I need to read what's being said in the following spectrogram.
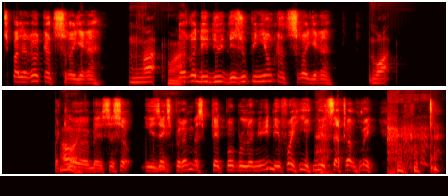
Tu parleras quand tu seras grand. Ouais. ouais. Tu auras des, des- des opinions quand tu seras grand. Ouais. Fait que Ah là, ben, c'est ça. Ils les expriment, mais c'est peut-être pas pour le mieux. Des fois, il est mieux de s'affermer.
